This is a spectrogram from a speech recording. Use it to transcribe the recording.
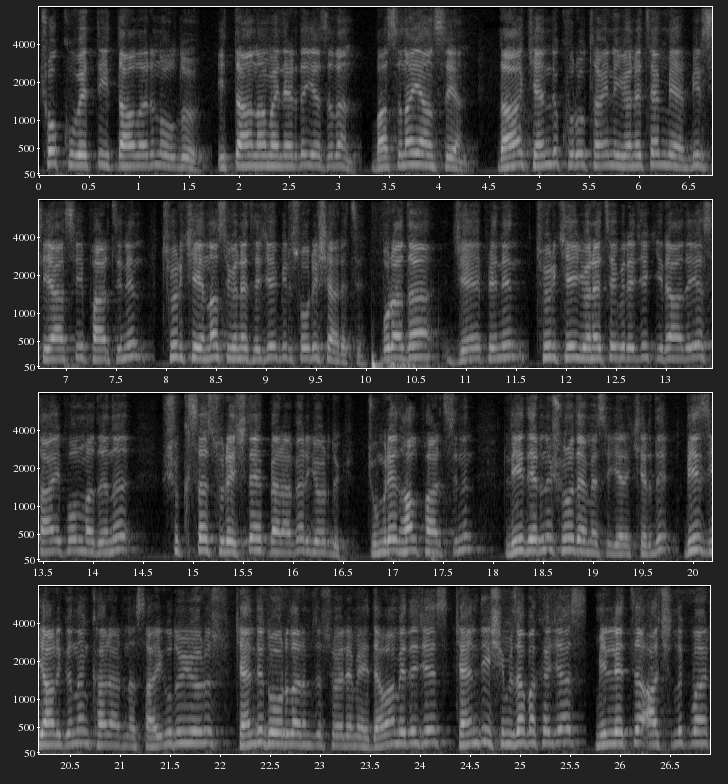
çok kuvvetli iddiaların olduğu, iddianamelerde yazılan, basına yansıyan, daha kendi kurultayını yönetemeyen bir siyasi partinin Türkiye'yi nasıl yöneteceği bir soru işareti. Burada CHP'nin Türkiye'yi yönetebilecek iradeye sahip olmadığını şu kısa süreçte hep beraber gördük. Cumhuriyet Halk Partisi'nin liderinin şunu demesi gerekirdi. Biz yargının kararına saygı duyuyoruz. Kendi doğrularımızı söylemeye devam edeceğiz. Kendi işimize bakacağız. Millette açlık var,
